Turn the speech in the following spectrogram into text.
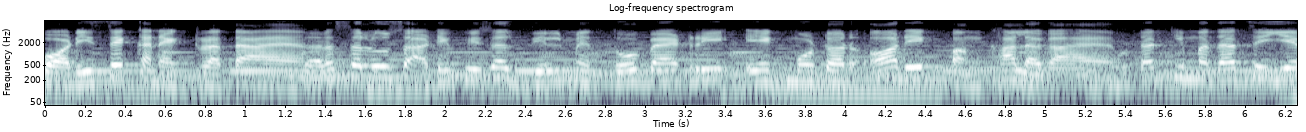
बॉडी से कनेक्ट रहता है। दरअसल उस आर्टिफिशियल दिल में दो बैटरी, एक मोटर और एक पंखा लगा है। मोटर की मदद से ये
